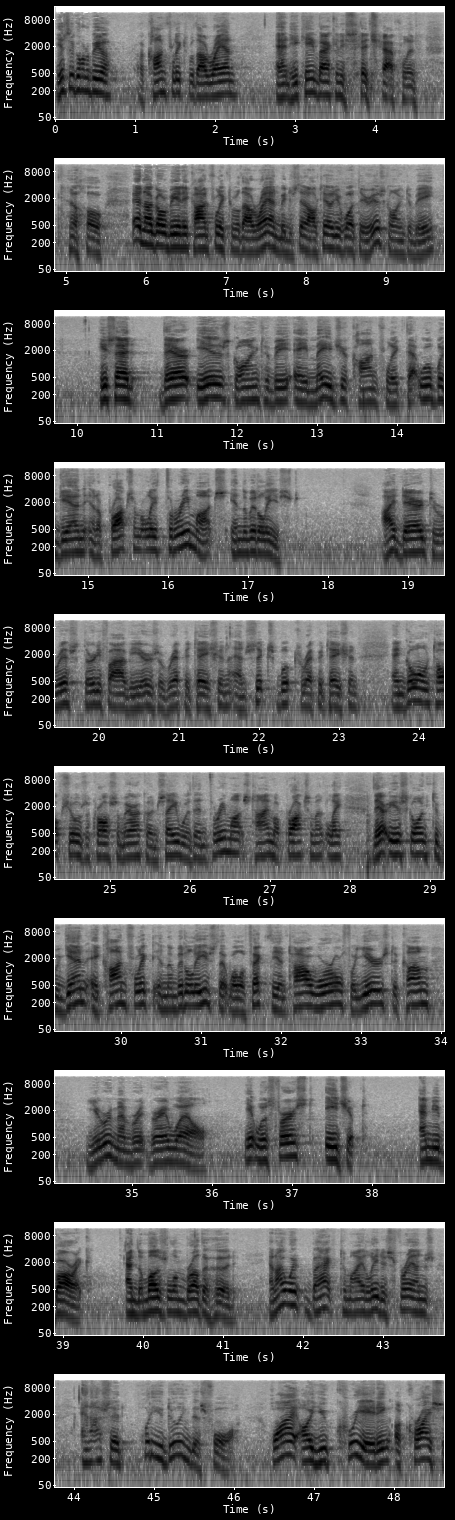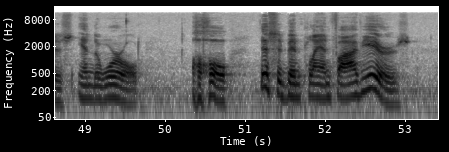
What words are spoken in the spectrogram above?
is there going to be a, a conflict with Iran? And he came back and he said, Chaplain, no, there's not going to be any conflict with Iran, but he said, I'll tell you what there is going to be. He said, there is going to be a major conflict that will begin in approximately three months in the Middle East. I dared to risk 35 years of reputation and six books reputation and go on talk shows across America and say within three months time approximately there is going to begin a conflict in the Middle East that will affect the entire world for years to come. You remember it very well. It was first Egypt and Mubarak and the Muslim Brotherhood. And I went back to my elitist friends and I said, what are you doing this for? Why are you creating a crisis in the world? Oh, this had been planned five years.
